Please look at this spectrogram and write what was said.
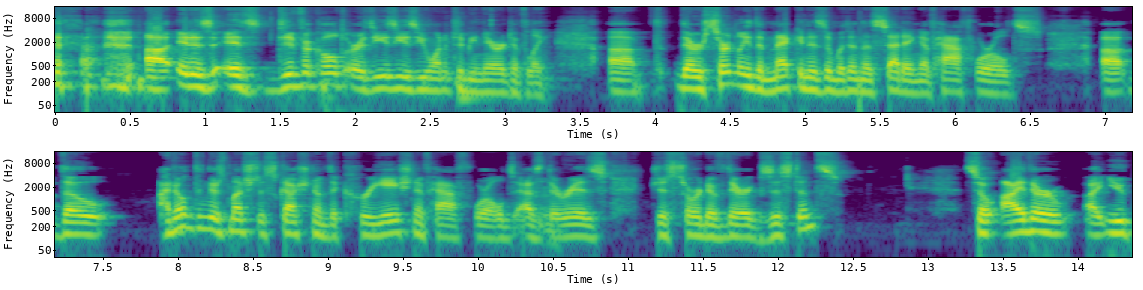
uh, it is as difficult or as easy as you want it to be narratively. Uh, there's certainly the mechanism within the setting of half worlds, uh, though I don't think there's much discussion of the creation of half worlds as mm-hmm. there is just sort of their existence. So either uh, you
